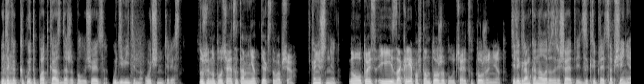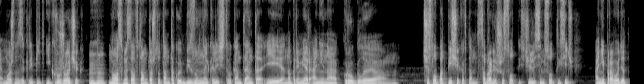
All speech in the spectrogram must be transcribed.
Это mm-hmm. как какой-то подкаст даже получается. Удивительно, очень интересно. Слушай, ну получается, там нет текста вообще. Конечно, нет. Ну, то есть и закрепов там тоже, получается, тоже нет. Телеграм-канал разрешает ведь закреплять сообщения, можно закрепить и кружочек, угу. но смысл в том, то, что там такое безумное количество контента, и, например, они на круглые число подписчиков, там собрали 600 тысяч или 700 тысяч, они проводят,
